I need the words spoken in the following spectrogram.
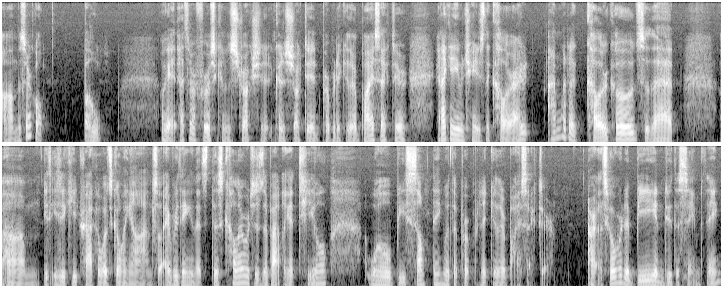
on the circle. Boom. Okay, that's our first construction constructed perpendicular bisector. And I can even change the color. I, I'm going to color code so that um, it's easy to keep track of what's going on. So everything that's this color, which is about like a teal, will be something with a perpendicular bisector. All right, let's go over to B and do the same thing.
